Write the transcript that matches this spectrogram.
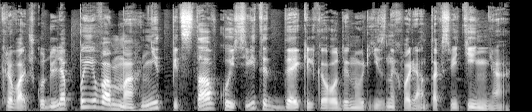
відкривачку для пива, магніт, підставку і світить декілька годин у різних варіантах світіння.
